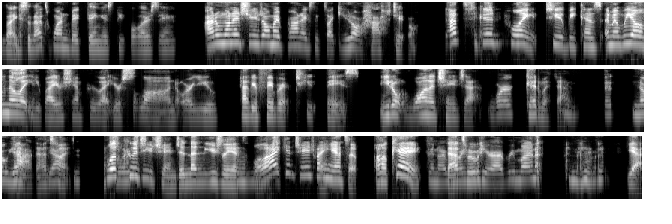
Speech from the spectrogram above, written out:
Like so that's mm-hmm. one big thing is people are saying, I don't want to change all my products. It's like you don't have to. That's a good point too, because I mean, we all know that you buy your shampoo at your salon or you have your favorite toothpaste. You don't want to change that. We're good with that. No, yeah, yeah that's yeah. fine. What could you change? And then usually it's, mm-hmm. well, I can change my hand soap. Okay. Then I that's where we're here every month. yeah.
